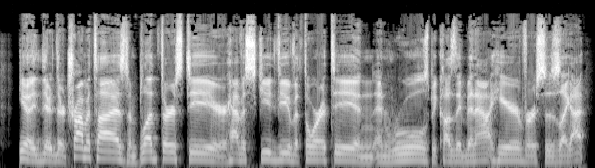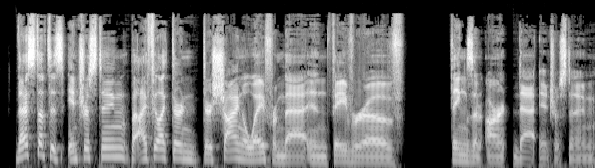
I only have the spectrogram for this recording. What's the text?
you know they're they're traumatized and bloodthirsty or have a skewed view of authority and and rules because they've been out here versus like i that stuff is interesting but i feel like they're they're shying away from that in favor of things that aren't that interesting.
